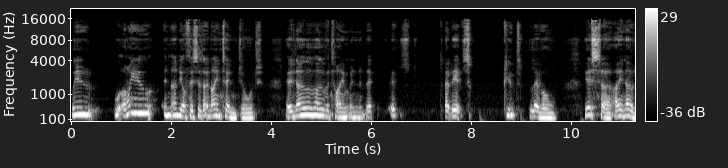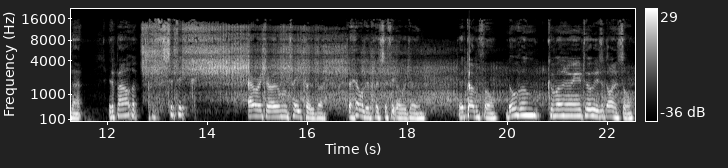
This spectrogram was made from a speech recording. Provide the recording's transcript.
Will you, are you in the office at 9.10, George? There's no overtime the, it's at the execute level. Yes, sir, I know that. It's about the Pacific Aerodrome takeover. The hell the Pacific Aerodrome. They're done for. Northern Commemorator is a dinosaur.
